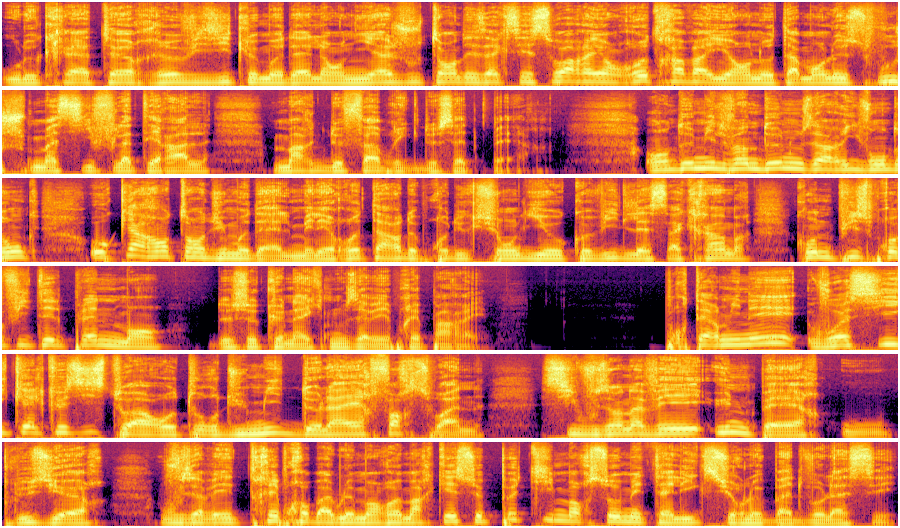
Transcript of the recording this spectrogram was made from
où le créateur revisite le modèle en y ajoutant des accessoires et en retravaillant notamment le swoosh massif latéral, marque de fabrique de cette paire. En 2022, nous arrivons donc aux 40 ans du modèle, mais les retards de production liés au Covid laissent à craindre qu'on ne puisse profiter pleinement de ce que Nike nous avait préparé. Pour terminer, voici quelques histoires autour du mythe de la Air Force One. Si vous en avez une paire ou plusieurs, vous avez très probablement remarqué ce petit morceau métallique sur le bas de vos lacets.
